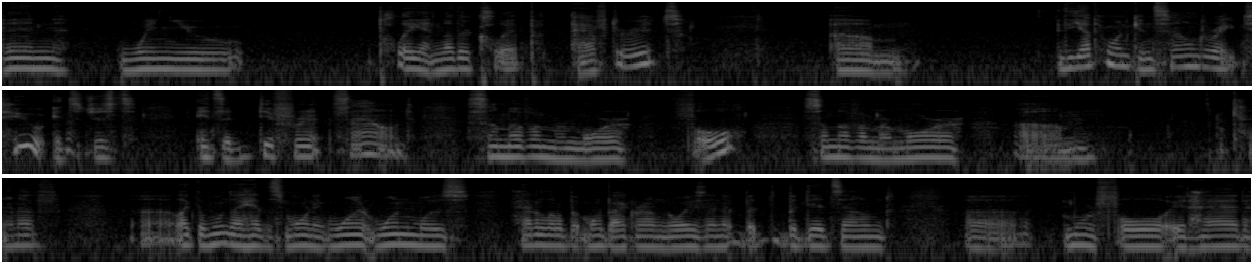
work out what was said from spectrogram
then when you play another clip after it, um, the other one can sound right too. It's just, it's a different sound. Some of them are more full, some of them are more um, kind of uh, like the ones I had this morning. One one was had a little bit more background noise in it, but but did sound uh, more full. It had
